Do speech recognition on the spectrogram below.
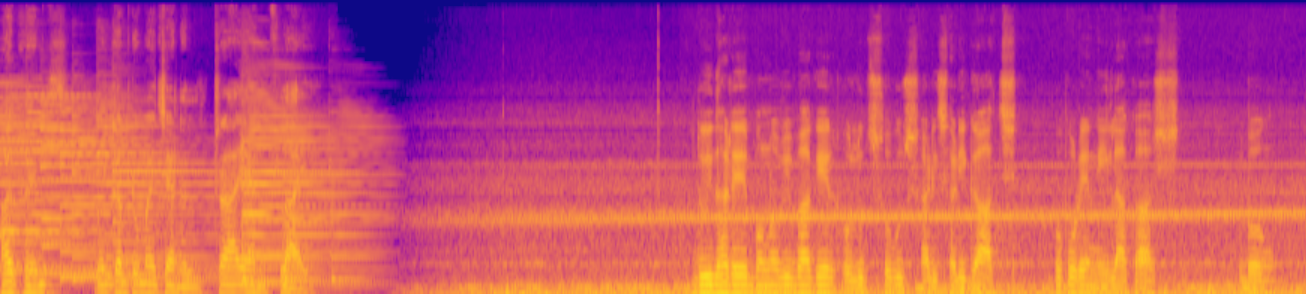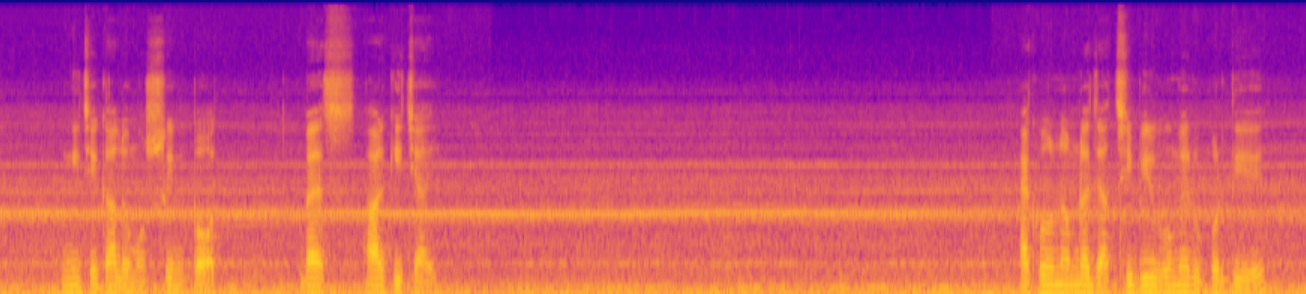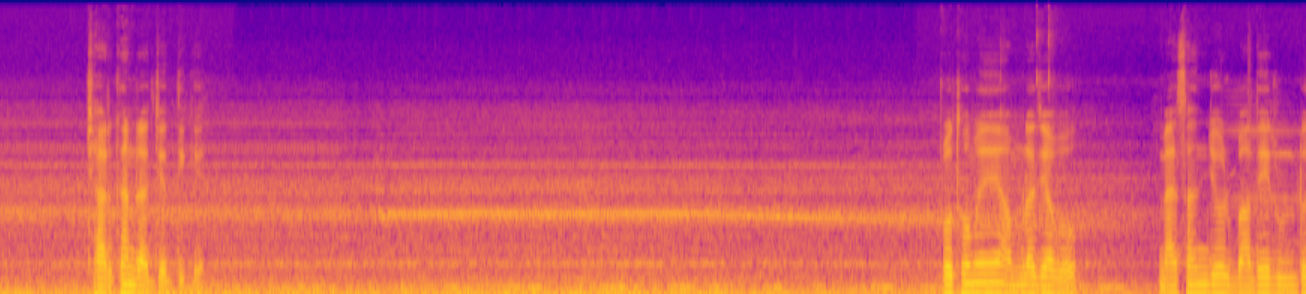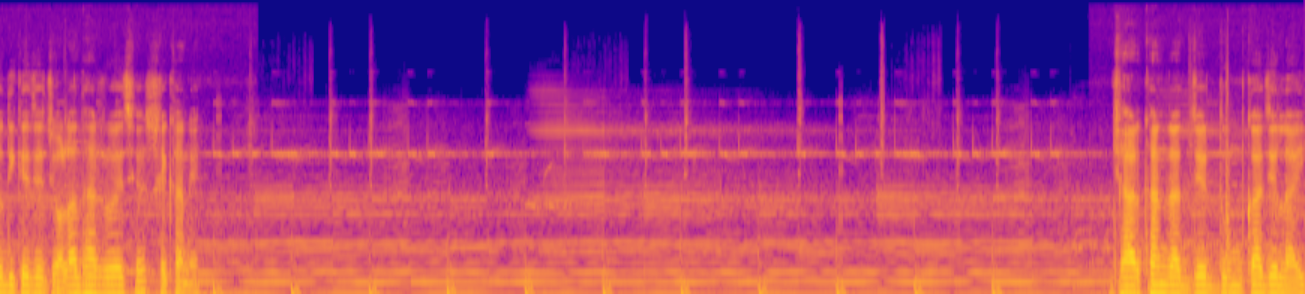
Hi friends, welcome to my channel Try and Fly. দুই ধারে বন বিভাগের হলুদ সবুজ সারি সারি গাছ উপরে নীল আকাশ এবং নিচে কালো মসৃণ পথ। ব্যাস আর কি চাই? এখন আমরা যাচ্ছি বীরভূমের উপর দিয়ে ঝাড়খণ্ড রাজ্যের দিকে। প্রথমে আমরা যাব ম্যাসাঞ্জোর বাঁধের উল্টো দিকে যে জলাধার রয়েছে সেখানে। ঝাড়খণ্ড রাজ্যের দুমকা জেলায়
